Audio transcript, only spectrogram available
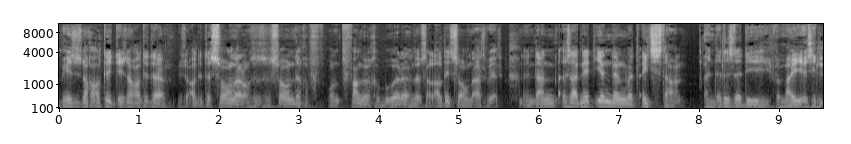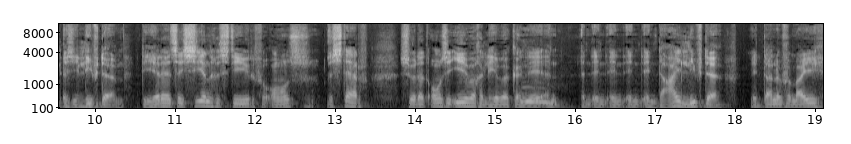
Mense is nog altyd, dis nog altyd 'n is altyd 'n sondaar. Ons is 'n sondige ontvange gebore en ons sal altyd sondaars wees. En dan is daar net een ding wat uitstaan. En dit is dat die vir my is die, is die liefde. Die Here het sy seun gestuur vir ons te sterf sodat ons 'n ewige lewe kan hê in in in in in, in daai liefde het dan nou vir my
